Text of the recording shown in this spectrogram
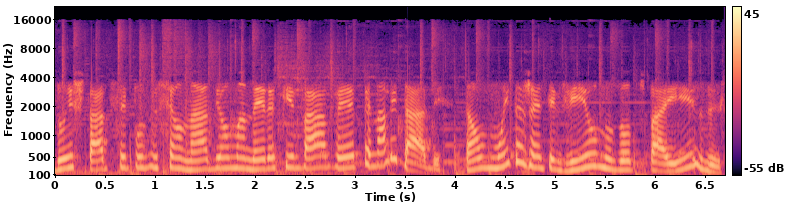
do Estado se posicionar de uma maneira que vai haver penalidade. Então, muita gente viu nos outros países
